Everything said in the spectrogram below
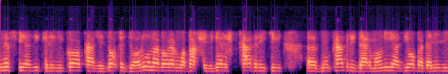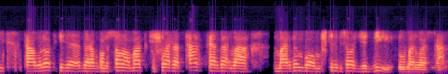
نسبی از این کلینیکا تجهیزات دارو ندارند و بخش دیگرش قدری که قدری درمانی از یا به دلیل تحولاتی که در افغانستان آمد کشور را ترک کردن و مردم با مشکل بسیار جدی روبرو هستند.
